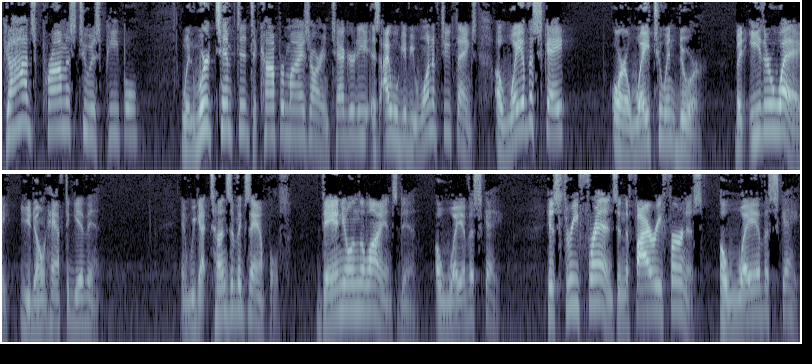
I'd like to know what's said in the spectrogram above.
God's promise to his people when we're tempted to compromise our integrity is I will give you one of two things a way of escape or a way to endure. But either way, you don't have to give in. And we got tons of examples. Daniel in the lion's den, a way of escape. His three friends in the fiery furnace, a way of escape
